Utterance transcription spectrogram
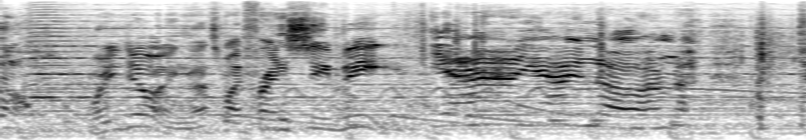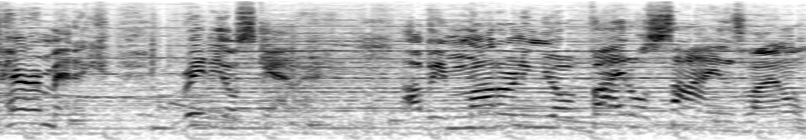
Hospital. What are you doing? That's my friend CB. Yeah, yeah, I know. I'm a paramedic, radio scanner. I'll be monitoring your vital signs, Lionel.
